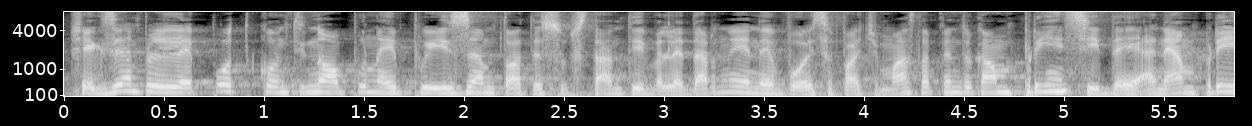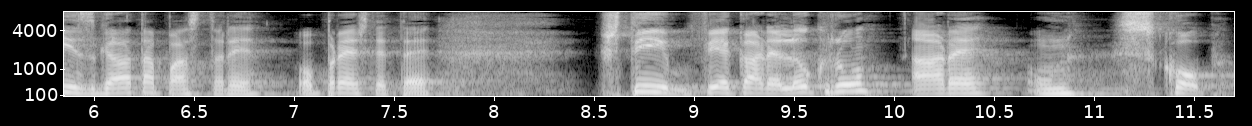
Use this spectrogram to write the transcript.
Și exemplele pot continua până epuizăm toate substantivele, dar nu e nevoie să facem asta pentru că am prins ideea, ne-am prins, gata pastore, oprește-te. Știm, fiecare lucru are un scop.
